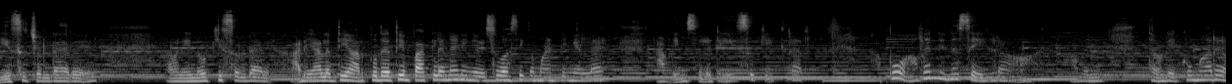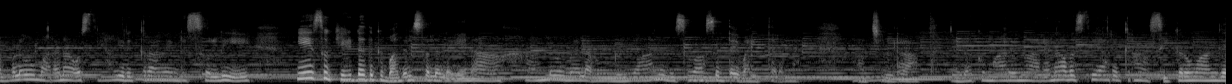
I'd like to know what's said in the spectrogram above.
இயேசு சொல்கிறாரு அவனை நோக்கி சொல்கிறாரு அடையாளத்தையும் அற்புதத்தையும் பார்க்கலன்னா நீங்கள் விசுவாசிக்க மாட்டீங்கல்ல? அப்படின்னு சொல்லிட்டு இயேசு கேட்குறார் அப்போது அவன் என்ன செய்கிறான்? அவன் தன்னுடைய குமாரன் அவ்வளவு மரண அவஸ்தையாக இருக்கிறான் என்று சொல்லி இயேசு கேட்டதுக்கு பதில் சொல்லலை. ஏன்னா ஆண்டவர் மேல் அவன் மெய்யான விசுவாசத்தை வைத்திருந்தான். அவன் சொல்கிறான் என்னோட குமாரன் மரணாவஸ்தையாக இருக்கிறான். சீக்கிரம் வாங்க.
